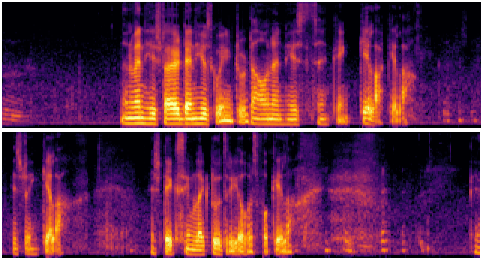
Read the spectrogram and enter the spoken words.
Mm. And when he's tired, then he's going to down and he's thinking, Kela, Kela. He's doing Kela. It takes him like two, three hours for Kela. yeah.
